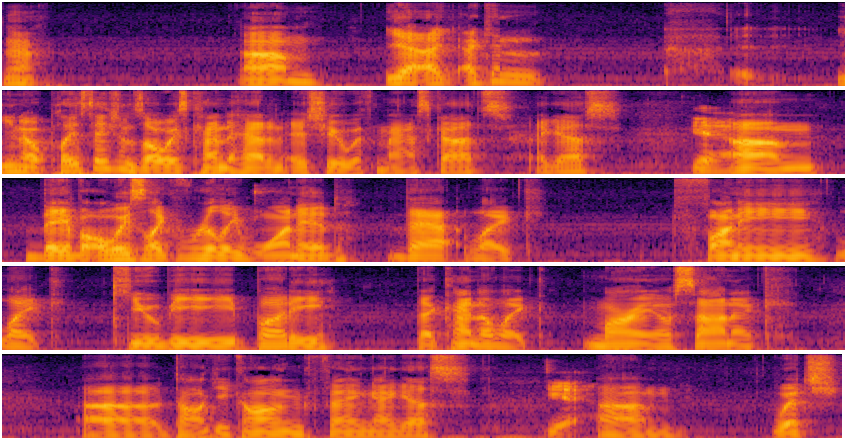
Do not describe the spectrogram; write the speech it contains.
Yeah. Um. Yeah, I, I can. You know, PlayStation's always kind of had an issue with mascots. I guess. Yeah. Um. They've always like really wanted that like funny like QB buddy, that kind of like Mario, Sonic, uh, Donkey Kong thing. I guess. yeah. Um. Which,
